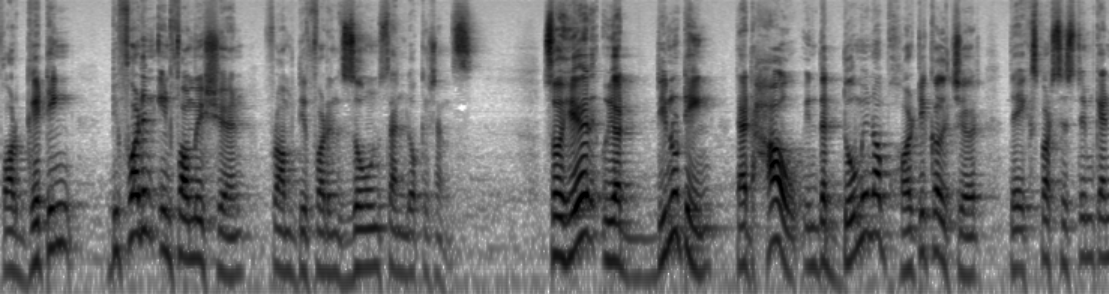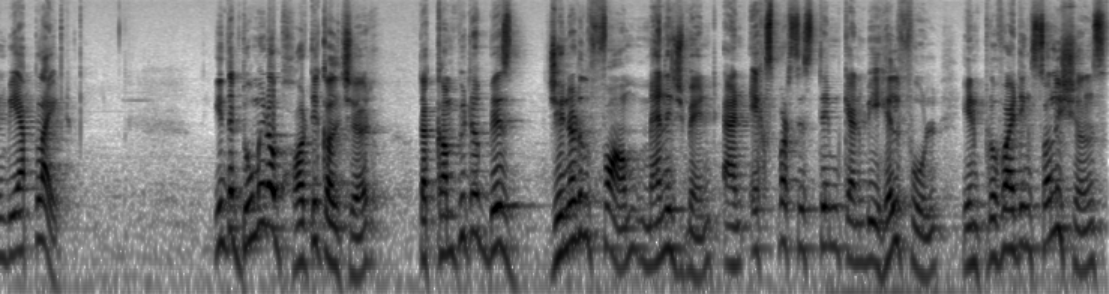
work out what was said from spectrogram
for getting different information from different zones and locations. So here we are denoting that how in the domain of horticulture the expert system can be applied. In the domain of horticulture, the computer-based general farm management and expert system can be helpful in providing solutions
